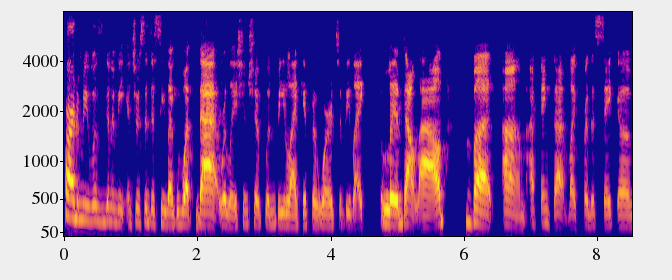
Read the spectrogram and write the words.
part of me was gonna be interested to see like what that relationship would be like if it were to be like lived out loud. But um, I think that like for the sake of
